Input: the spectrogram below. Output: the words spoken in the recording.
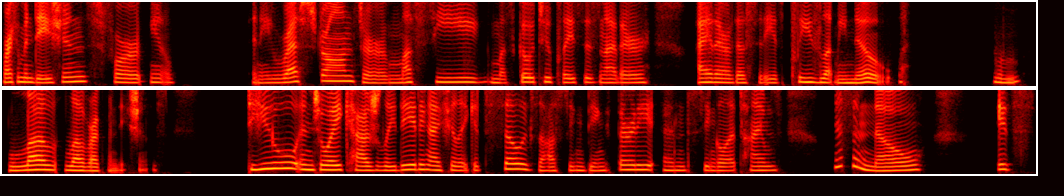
recommendations for, you know, any restaurants or must see, must go to places in either either of those cities, please let me know. Mm, love, love recommendations. Do you enjoy casually dating? I feel like it's so exhausting being 30 and single at times. Yes and no. It's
